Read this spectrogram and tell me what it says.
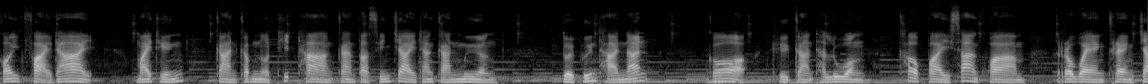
ของอีกฝ่ายได้ หมายถึงการกำหนดทิศทางการตัดสินใจทางการเมือง โดยพื้นฐานนั้น ก็คือการทะลวงเข้าไปสร้างความระแวงแคลงใจ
